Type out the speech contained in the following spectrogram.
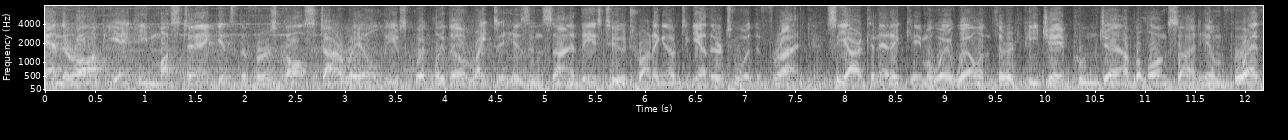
And they're off. Yankee Mustang gets the first call. Star Rail leaves quickly, though, right to his inside. These two trotting out together toward the front. CR Kinetic came away well in third. PJ Punjab alongside him fourth.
